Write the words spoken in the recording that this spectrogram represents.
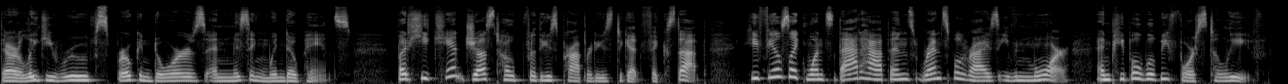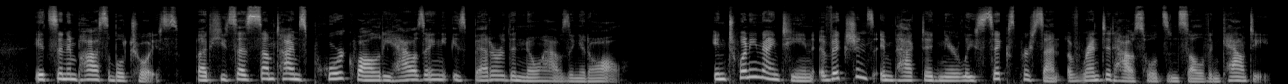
There are leaky roofs, broken doors, and missing window panes. But he can't just hope for these properties to get fixed up. He feels like once that happens, rents will rise even more, and people will be forced to leave. It's an impossible choice, but he says sometimes poor quality housing is better than no housing at all. In 2019, evictions impacted nearly 6% of rented households in Sullivan County.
